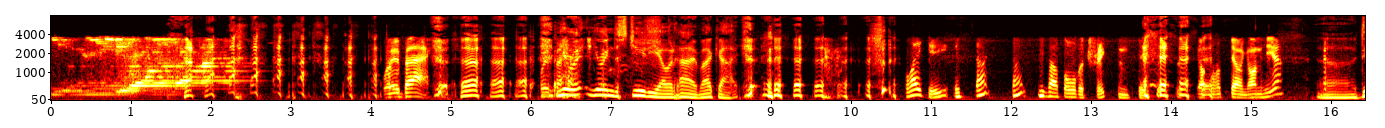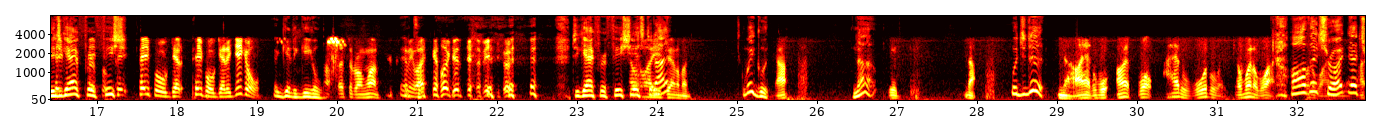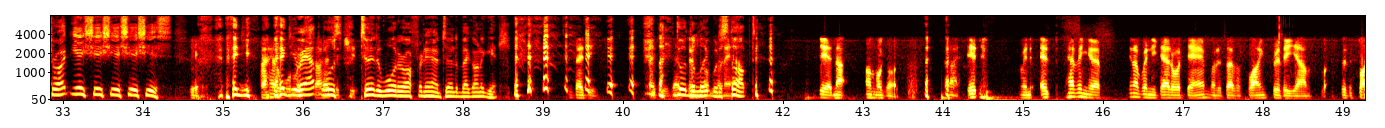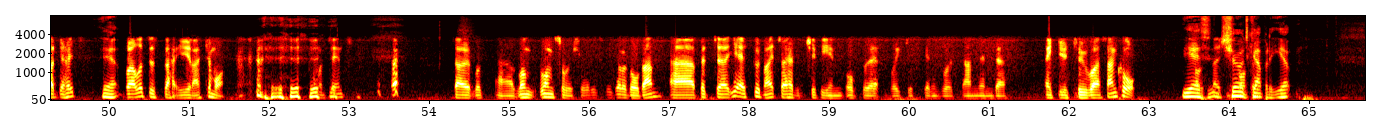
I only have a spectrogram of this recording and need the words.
we're back. We're back. You're you're in the studio at home. Okay. Blakey, it, don't don't give up all the tricks and secrets. that's what's going on here? Uh, did you go for a fish? People get people get a giggle. Get a giggle. Oh, that's the wrong one. Anyway, look, it's going to be good. Did you go for a fish How are you, yesterday? gentlemen? We're good. No, No. good. No, What'd you do? no. I had a I, well, I had a water leak. I went away. Oh, Went that's away. right. That's right. Yes, yes, yes, yes, yes. Yeah. And, you, I and your I outlaws to turned the water off for an hour and turned it back on again. They did. They, did. They thought the leak would have stopped. Yeah, no. Oh my god. no, it. I mean, it, having a. You know, when you go to a dam when it's overflowing through the um through the floodgates. Yeah. Well, let's just say, you know, come on, common sense. So, look, uh, long long story short, is we got it all done. Uh, but uh, yeah, it's good, mate. So I had to chip in all throughout the week just getting work done, and uh, thank you to uh, Suncorp. Yes, insurance company. Yep.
